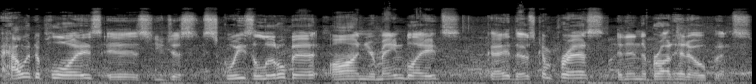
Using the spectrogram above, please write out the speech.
How it deploys is you just squeeze a little bit on your main blades, okay? Those compress, and then the broadhead opens.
